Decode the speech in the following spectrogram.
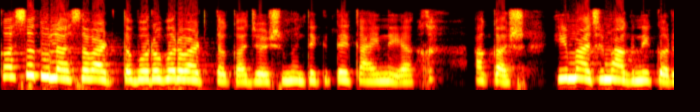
कसं तुला असं वाटतं? बरोबर वाटतं का? जयश्री म्हणते की ते काय नाही आकाश ही माझी मागणी कर.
